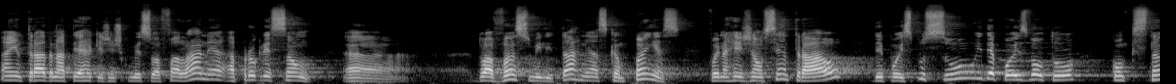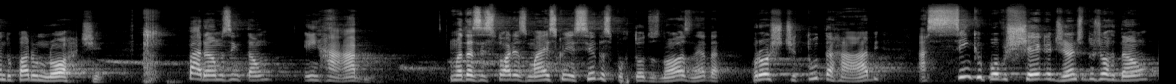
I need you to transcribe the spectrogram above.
a entrada na terra que a gente começou a falar, né, a progressão ah, do avanço militar, né, as campanhas, foi na região central, depois para o sul e depois voltou conquistando para o norte. Paramos então em Raabe, uma das histórias mais conhecidas por todos nós, né, da prostituta Raabe. Assim que o povo chega diante do Jordão,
